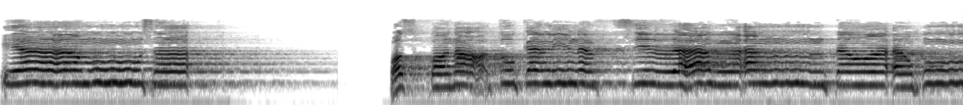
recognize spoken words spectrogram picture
يا موسى واصطنعتك لنفسي اذهب أنت وَأَخُوهُ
